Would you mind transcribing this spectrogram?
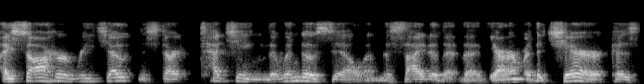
I saw her reach out and start touching the windowsill and the side of the, the, the arm of the chair because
